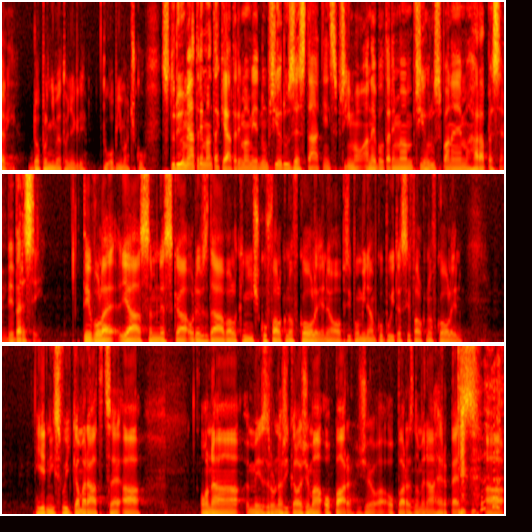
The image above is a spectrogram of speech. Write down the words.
napínavý. doplníme to někdy, tu objímačku. Studium já tady mám tak já. Tady mám jednu příhodu ze státnic přímo, anebo tady mám příhodu s panem Harapesem. Vyber si. Ty vole, já jsem dneska odevzdával knížku Falknov Colin, jo, připomínám, kupujte si Falknov Colin, jedný svojí kamarádce a ona mi zrovna říkala, že má opar, že jo, a opar znamená herpes a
